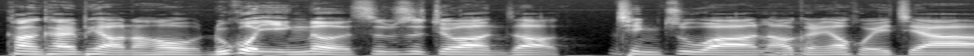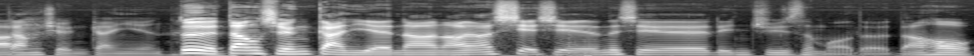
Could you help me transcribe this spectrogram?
看完开票，然后如果赢了，是不是就要你知道庆祝啊？然后可能要回家、啊嗯、当选感言，对，当选感言啊，然后要谢谢那些邻居什么的，然后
